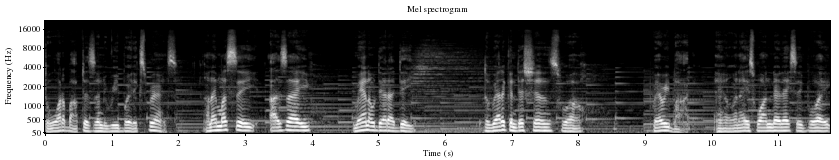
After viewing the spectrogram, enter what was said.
the water baptism, the rebirth experience. And I must say, as I ran out there that day, the weather conditions were very bad. And when I was wondering, I said, boy,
